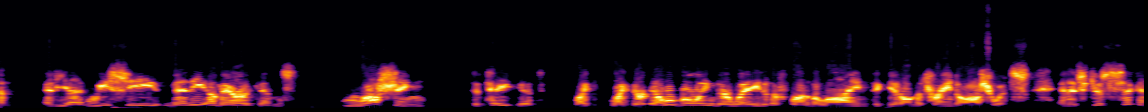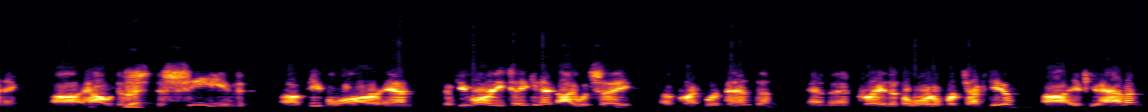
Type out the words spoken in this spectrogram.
And, and yet we see many Americans rushing to take it like like they're elbowing their way to the front of the line to get on the train to Auschwitz, and it's just sickening uh, how de- yeah. deceived uh, people are. And if you've already taken it, I would say uh, pre- repent and, and, and pray that the Lord will protect you. Uh, if you haven't,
